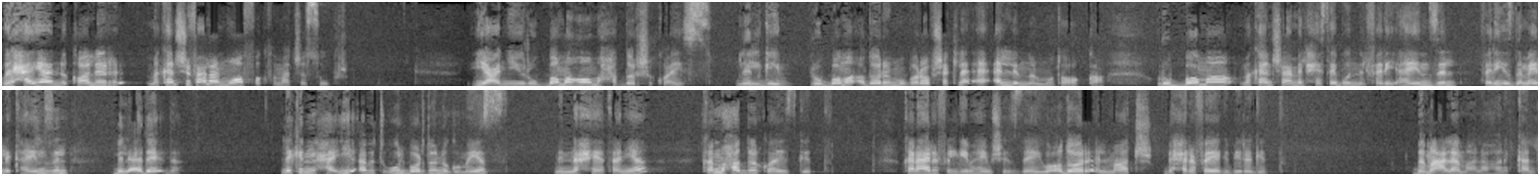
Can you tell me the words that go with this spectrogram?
والحقيقة إن كولر ما كانش فعلا موفق في ماتش السوبر. يعني ربما هو ما حضرش كويس لل game ربما أدار المباراة بشكل أقل من المتوقع ربما ما كانش عامل حسابه إن الفريق هينزل فريق الزمالك هينزل بالأداء ده. لكن الحقيقة بتقول برضو إن جوميز من ناحية تانية كان محضر كويس جدا كان عارف ال game هيمشي إزاي وأدار الماتش بحرفية كبيرة جدا. بمعلمة لو هنتكلم.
